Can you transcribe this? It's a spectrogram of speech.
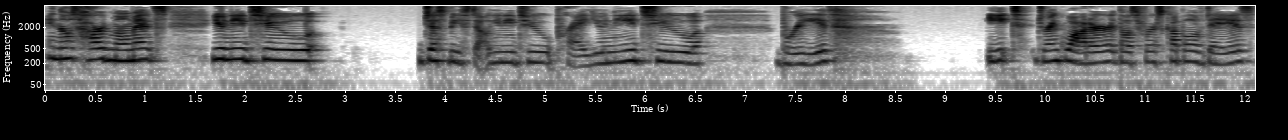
In those hard moments, you need to just be still. You need to pray. You need to breathe, eat, drink water those first couple of days.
